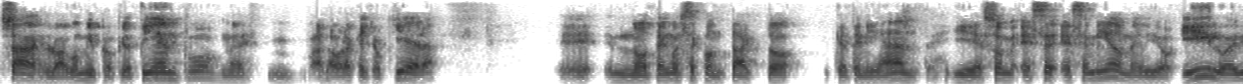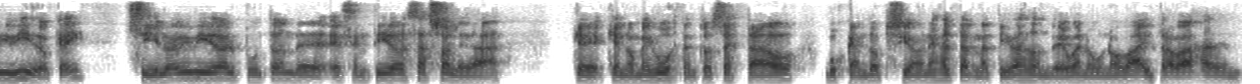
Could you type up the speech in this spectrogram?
¿sabes? Lo hago en mi propio tiempo, a la hora que yo quiera. Eh, no tengo ese contacto que tenía antes. Y eso, ese, ese miedo me dio. Y lo he vivido, ¿ok? Sí lo he vivido al punto donde he sentido esa soledad que, que, no me gusta. Entonces he estado buscando opciones alternativas donde, bueno, uno va y trabaja en,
